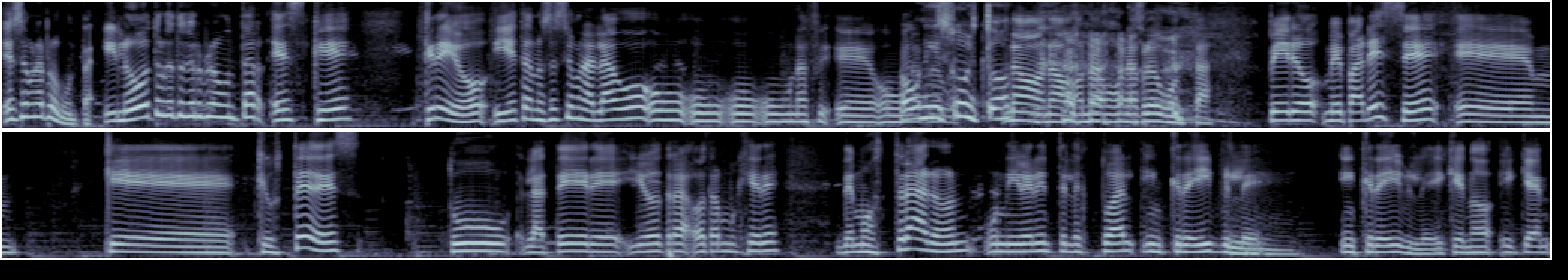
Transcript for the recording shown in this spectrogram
esa es una pregunta. Y lo otro que te quiero preguntar es que creo, y esta no sé si es un halago o, o- o una, fi- eh, o una un insulto. No, no, no, una pregunta. Pero me parece eh, que, que ustedes, tú, la Tere y otra, otras mujeres, demostraron un nivel intelectual increíble. Mm. Increíble. Y que, no, y que,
